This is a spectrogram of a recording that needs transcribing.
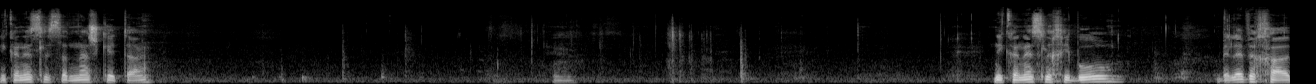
ניכנס לסדנה שקטה. ניכנס לחיבור בלב אחד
